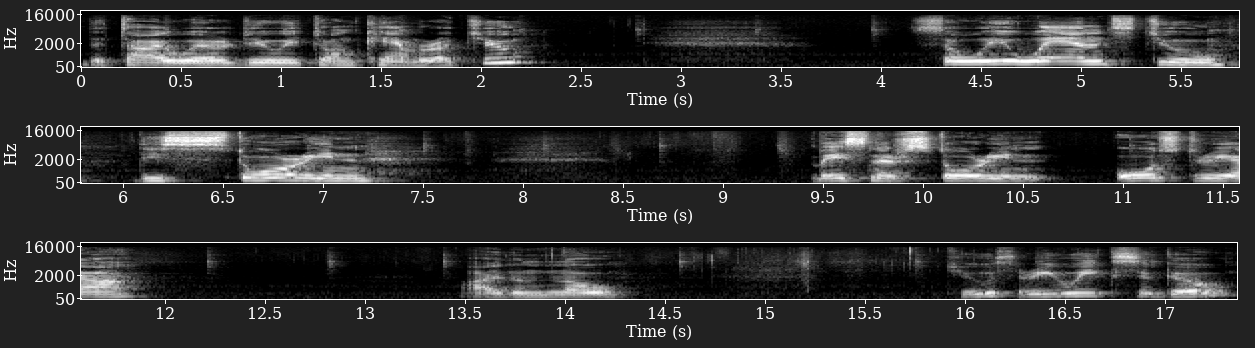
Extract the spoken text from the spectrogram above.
that I will do it on camera too so we went to this store in Boesner store in Austria. I don't know two three weeks ago.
